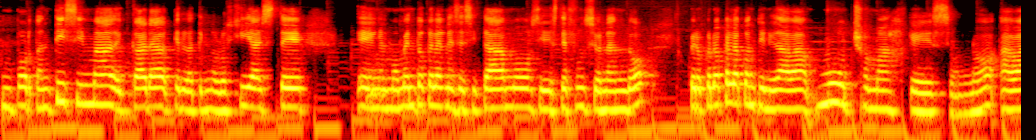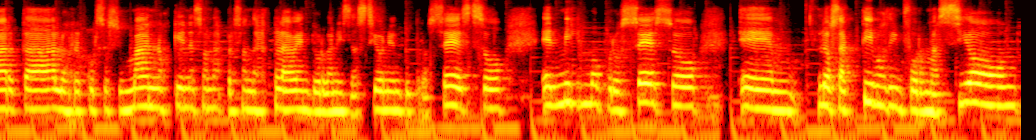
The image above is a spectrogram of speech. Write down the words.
importantísima de cara a que la tecnología esté en el momento que la necesitamos y esté funcionando, pero creo que la continuidad va mucho más que eso, ¿no? Abarca los recursos humanos, quiénes son las personas clave en tu organización y en tu proceso, el mismo proceso, em, los activos de información,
